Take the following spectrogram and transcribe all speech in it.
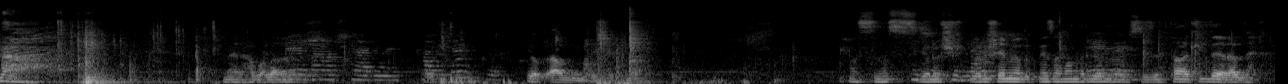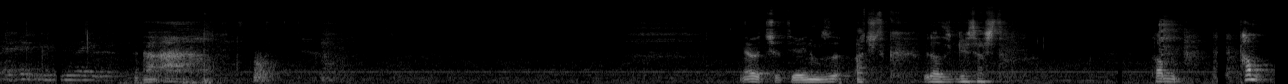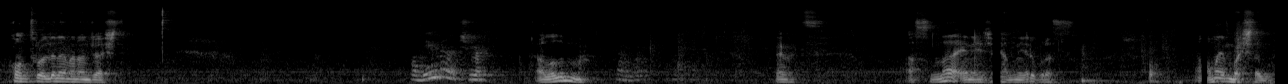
Merhabalar. Merhaba, hoş geldiniz. İçer misiniz? Yok almayayım teşekkürler. Nasılsınız? Görüş, görüşemiyorduk. Ne zamandır görmüyoruz sizi. Tatilde herhalde. İzindeyim. Evet chat yayınımızı açtık. Birazcık geç açtım. Tam tam kontrolden hemen önce açtım. Alayım mı ölçümü? Alalım mı? Tamam. Evet. Aslında en heyecanlı yeri burası. Ama en başta bu.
